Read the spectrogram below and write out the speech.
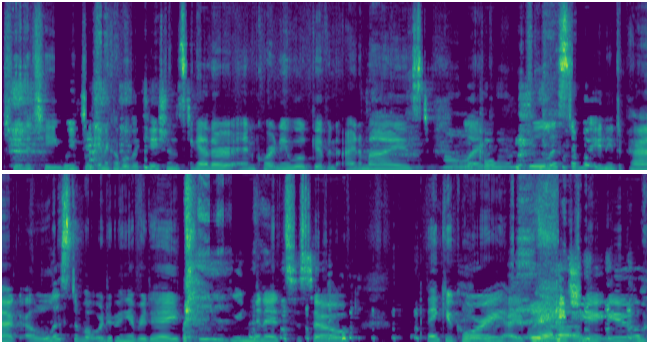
to the T. We've taken a couple of vacations together, and Courtney will give an itemized oh, like God. list of what you need to pack, a list of what we're doing every day, two minutes. So, thank you, Kori. I appreciate yeah. you.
